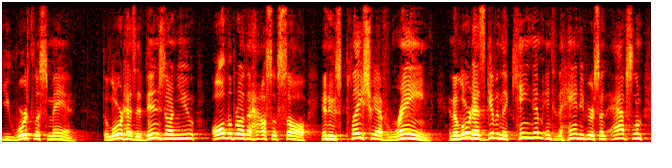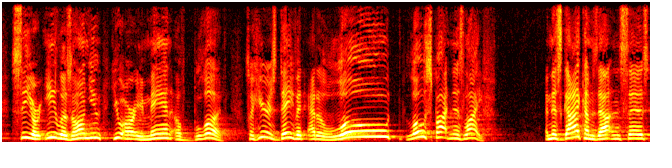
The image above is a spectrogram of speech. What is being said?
you worthless man. The Lord has avenged on you all the blood of the house of Saul, in whose place you have reigned. And the Lord has given the kingdom into the hand of your son Absalom. See, your evil is on you. You are a man of blood. So here is David at a low, low spot in his life. And this guy comes out and says,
